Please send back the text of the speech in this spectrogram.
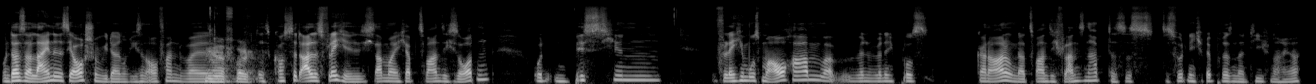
Und das alleine ist ja auch schon wieder ein Riesenaufwand, weil ja, das kostet alles Fläche. Ich sag mal, ich habe 20 Sorten und ein bisschen Fläche muss man auch haben, wenn, wenn ich bloß, keine Ahnung, da 20 Pflanzen habe, das ist, das wird nicht repräsentativ nachher.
